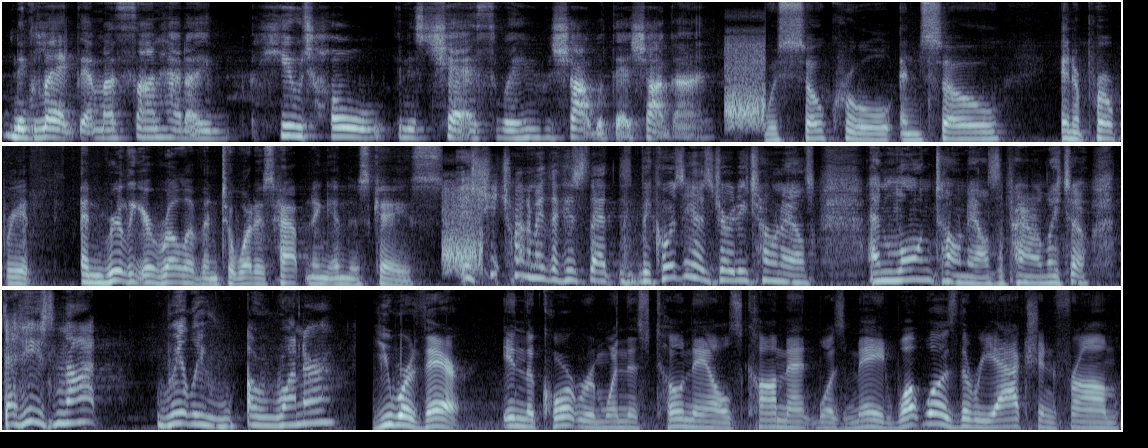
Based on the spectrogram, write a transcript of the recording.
neglect that my son had a huge hole in his chest where he was shot with that shotgun. It was so cruel and so inappropriate and really irrelevant to what is happening in this case. Is she trying to make the case that because he has dirty toenails and long toenails, apparently, too, that he's not really a runner? You were there in the courtroom when this toenails comment was made. What was the reaction from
